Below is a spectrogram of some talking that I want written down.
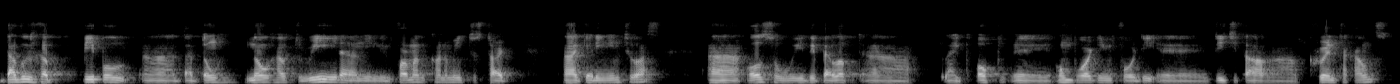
that will help people uh, that don't know how to read and in informal economy to start uh, getting into us. Also, we developed like op- uh, onboarding for the uh, digital uh, current accounts.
